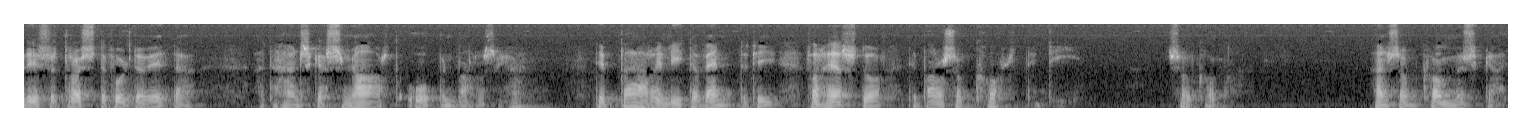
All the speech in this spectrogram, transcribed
Det er så trøstefullt å vite at han skal snart åpenbare seg. Han. Det er bare en liten ventetid, for her står det bare så kort en tid. Så kommer han han som komme skal.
